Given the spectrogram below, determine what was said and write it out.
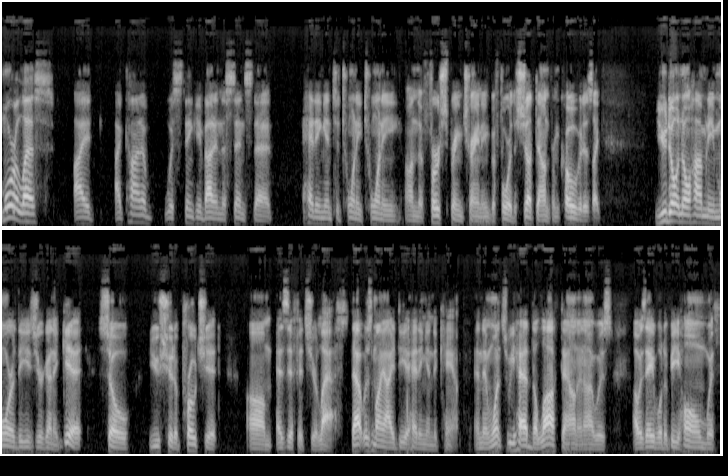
more or less I I kind of was thinking about it in the sense that heading into 2020 on the first spring training before the shutdown from COVID is like you don't know how many more of these you're going to get, so you should approach it um, as if it's your last. That was my idea heading into camp. And then once we had the lockdown and I was I was able to be home with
